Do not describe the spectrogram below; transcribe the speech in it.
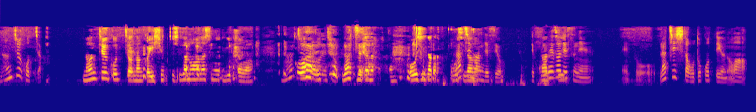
なんちゅうこっちゃ。なんちゅうこっちゃ、なんか一瞬、獅子座のお話も言ったわ。怖い。拉致。じゃなかった。お牛座だ。お拉致な。んですよ。で、これがですね、えっ、と、拉致した男っていうのは、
